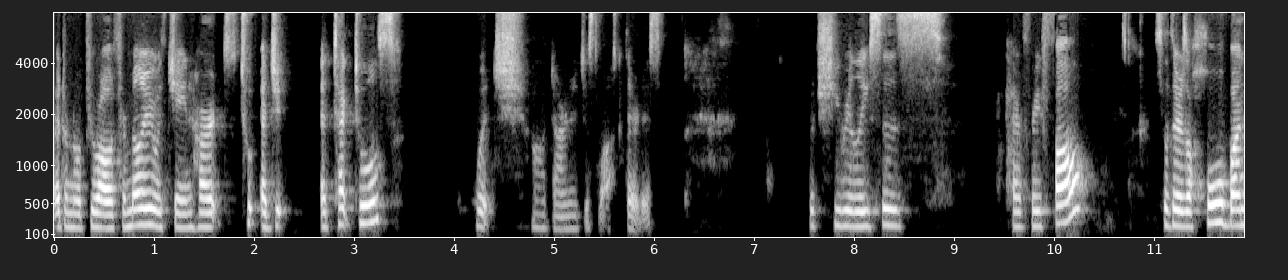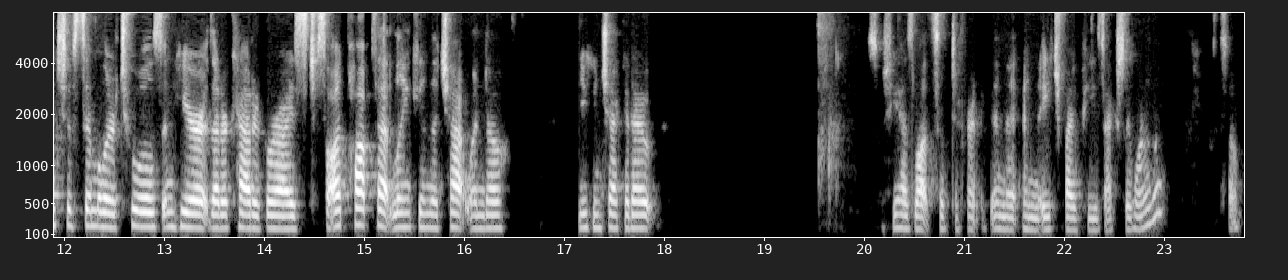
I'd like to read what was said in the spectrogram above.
I don't know if you all are familiar with Jane Hart's to- ed tech tools, which, oh darn, I just lost. There it is. Which she releases every fall. So there's a whole bunch of similar tools in here that are categorized. So I'll pop that link in the chat window. You can check it out. So she has lots of different, and, the- and H5P is actually one of them. So,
